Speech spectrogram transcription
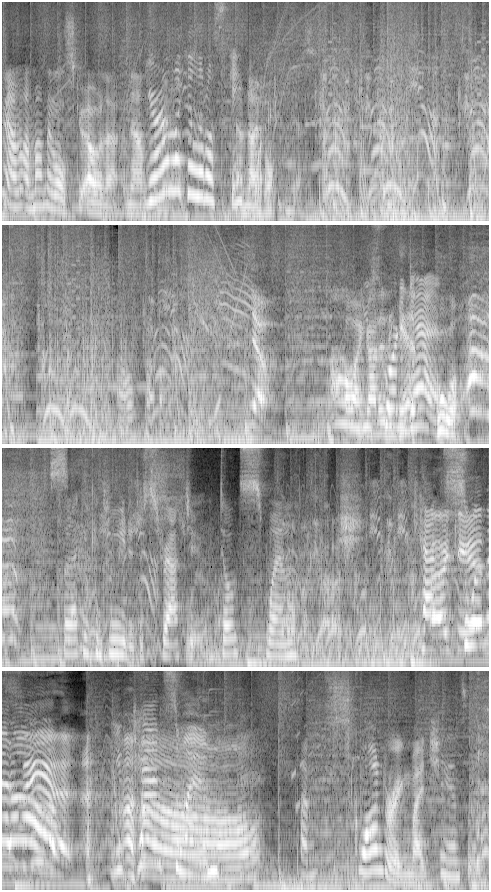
Come on, I'm on a little. Sc- oh no, no. I'm You're on like a little I'm not. skateboard. Yes. Oh, I you got it scored again. again. Cool. But I can continue to distract you. Don't swim. Oh my gosh. You can't I swim can't at all. it. You can't swim. Oh, I'm squandering my chances.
